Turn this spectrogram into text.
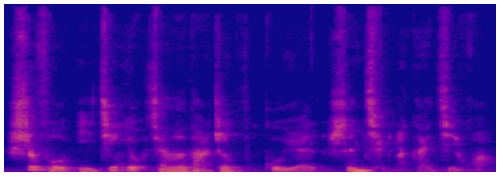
是否已经有加拿大政府雇员申请了该计划。”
